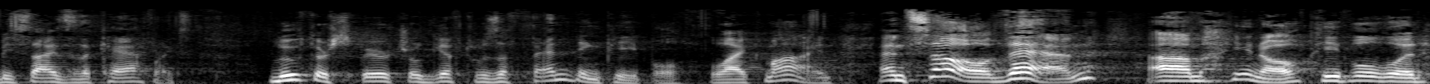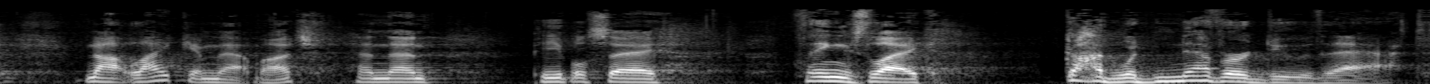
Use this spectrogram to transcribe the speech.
besides the Catholics. Luther's spiritual gift was offending people like mine. And so then, um, you know, people would not like him that much. And then people say things like, God would never do that,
